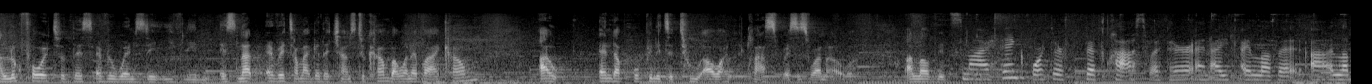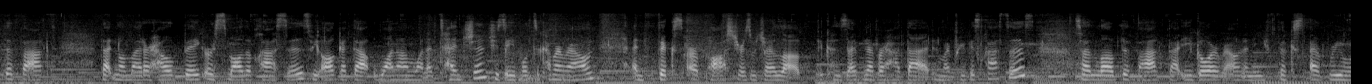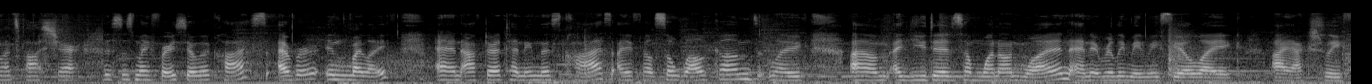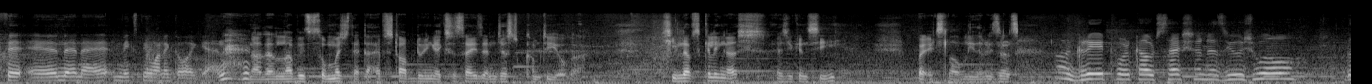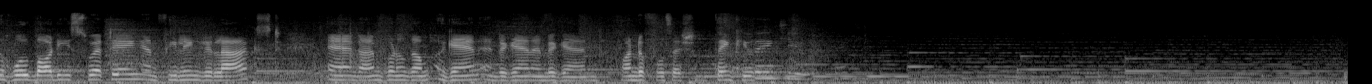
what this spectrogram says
I look forward to this every Wednesday evening. It's not every time I get the chance to come, but whenever I come, I end up hoping it's a two-hour class versus one hour. I love it. It's my, I think, fourth or fifth class with her, and I, I love it. Uh, I love the fact that no matter how big or small the class is, we all get that one-on-one -on -one attention. She's able to come around and fix our postures, which I love because I've never had that in my previous classes. So I love the fact that you go around and you fix everyone's posture. This is my first yoga class ever in my life. And after attending this class, I felt so welcomed. Like, um, and you did some one-on-one -on -one, and it really made me feel like I actually fit in and it makes me want to go again. now I love it so much that I have stopped doing exercise and just come to yoga. She loves killing us, as you can see, but it's lovely, the results. A great workout session as usual. The whole body is sweating and feeling relaxed. And I'm going to come again and again and again. Wonderful session. Thank you. Thank you.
